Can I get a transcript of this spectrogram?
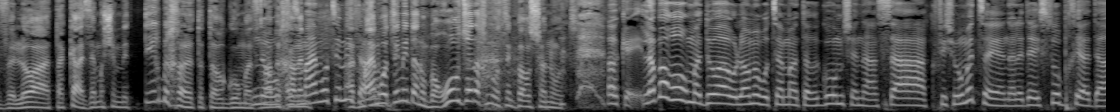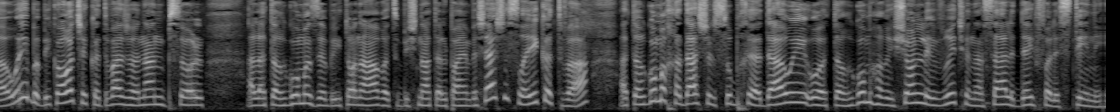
ולא העתקה. זה מה שמתיר בכלל את התרגום. אז נו, מה אז הם... מה הם רוצים אז מאיתנו? אז מה הם רוצים מאיתנו? ברור שאנחנו עושים פרשנות. אוקיי, okay, לא ברור מדוע הוא לא מרוצה מהתרגום שנעשה, כפי שהוא מציין, על ידי סובחי הדאווי, בביקורת שכתבה ז'נן פסול על התרגום הזה בעיתון הארץ בשנת 2016, היא כתבה, התרגום החדש של סובחי הדאווי הוא התרגום הראשון לעברית שנעשה על ידי פלסטיני.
